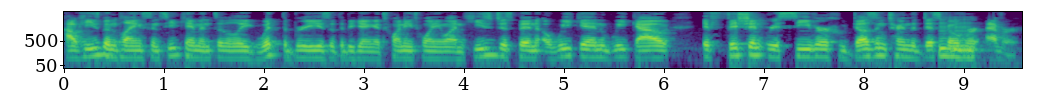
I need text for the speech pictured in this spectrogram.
how he's been playing since he came into the league with the Breeze at the beginning of 2021. He's just been a week in, week out, efficient receiver who doesn't turn the disc mm-hmm. over ever.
